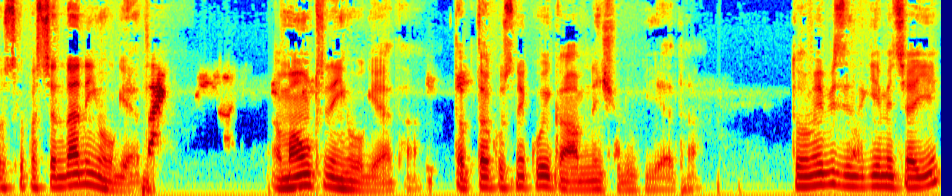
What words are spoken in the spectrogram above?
उसके पास चंदा नहीं हो गया था, अमाउंट नहीं हो गया था, तब तक उसने कोई काम नहीं शुरू किया था। तो हमें भी ज़िंदगी में चाहिए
